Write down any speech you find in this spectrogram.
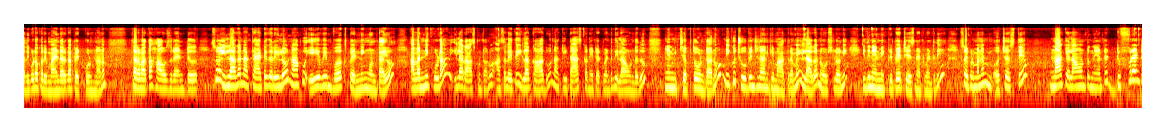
అది కూడా ఒక రిమైండర్గా పెట్టుకుంటున్నాను. తర్వాత హౌస్ రెంట్ సో ఇలాగా నా కేటగిరీలో నాకు ఏవేం వర్క్స్ పెండింగ్ ఉంటాయో అవన్నీ కూడా ఇలా రాసుకుంటాను. అసలైతే ఇలా కాదు నాకు ఈ టాస్క్ అనేటటువంటిది ఇలా ఉండదు. నేను మీకు చెప్తూ ఉంటాను. మీకు చూపించడానికి మాత్రమే ఇలాగా నోట్స్లోని ఇది నేను మీకు ప్రిపేర్ చేసినటువంటిది. సో ఇప్పుడు మనం వచ్చేస్తే నాకు ఎలా ఉంటుంది అంటే డిఫరెంట్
